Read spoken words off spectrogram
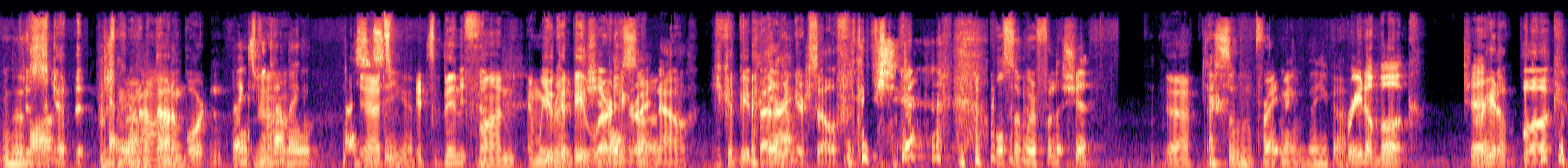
move Just on. skip it. Carry We're on. not that important. Thanks for No. coming. Nice Yeah, to see you. it's been fun, and we you really could be learning Also- right now. You could be bettering Yeah. yourself. You could be- also, we're full of shit. Yeah. That's some framing. There you go. Read a book. Shit. Read a book.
